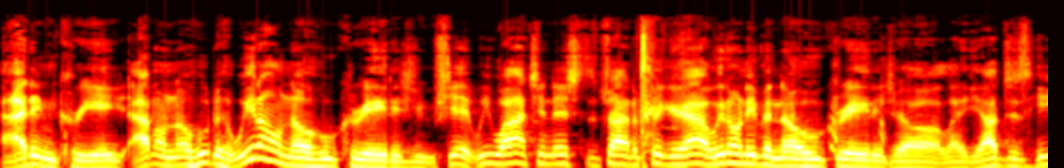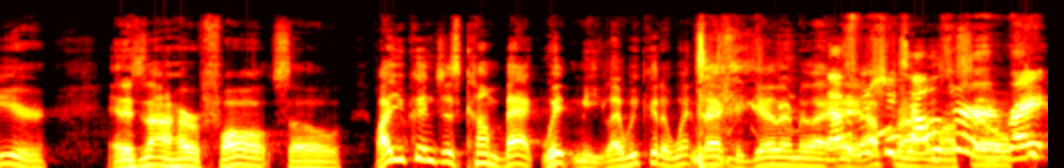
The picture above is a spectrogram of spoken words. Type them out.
I didn't create. I don't know who. The, we don't know who created you. Shit, we watching this to try to figure out. We don't even know who created y'all. Like y'all just here, and it's not her fault. So why you couldn't just come back with me? Like we could have went back together and be like, That's hey, what I she tells her, myself. right?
